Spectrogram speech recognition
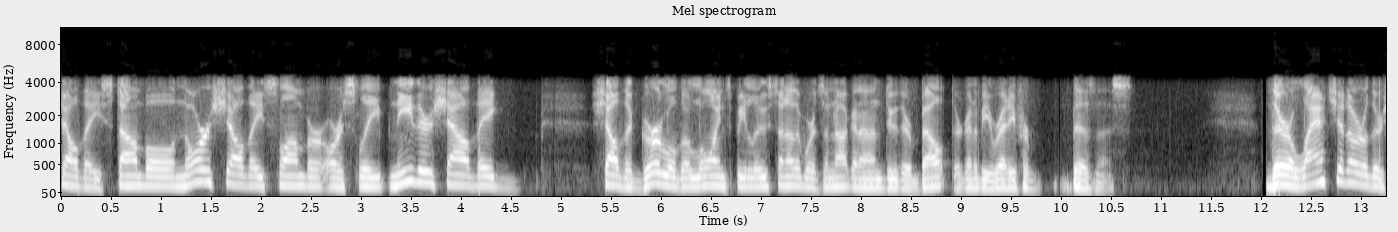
shall they stumble, nor shall they slumber or sleep, neither shall they shall the girdle of the loins be loosed. In other words, they're not going to undo their belt, they're going to be ready for business. Their latchet or their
